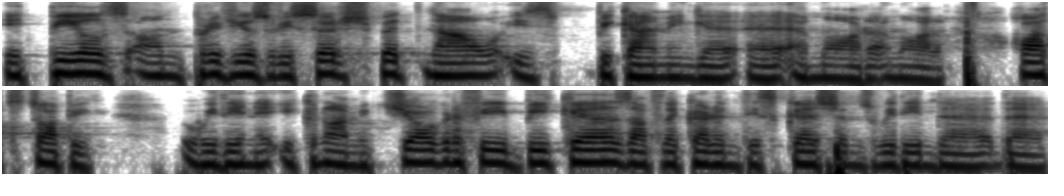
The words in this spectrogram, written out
it builds on previous research, but now is becoming a, a more a more hot topic within economic geography because of the current discussions within the, the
